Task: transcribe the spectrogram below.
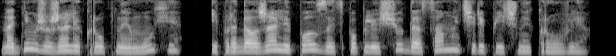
Над ним жужжали крупные мухи, и продолжали ползать по плющу до самой черепичной кровли.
